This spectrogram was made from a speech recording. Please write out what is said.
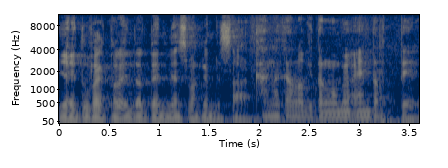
ya itu faktor entertainmentnya semakin besar. Karena kalau kita ngomong entertain,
